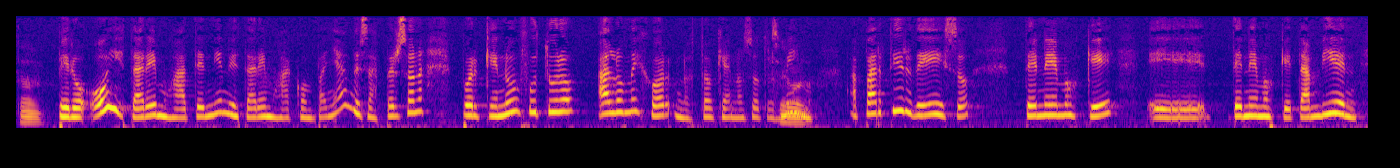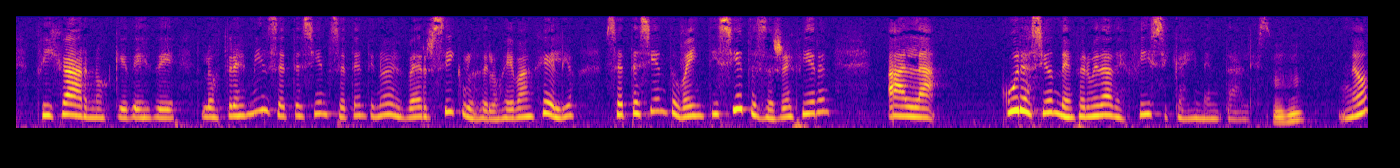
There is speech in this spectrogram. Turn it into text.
Claro. pero hoy estaremos atendiendo y estaremos acompañando a esas personas porque en un futuro a lo mejor nos toque a nosotros mismos. A partir de eso tenemos que eh, tenemos que también fijarnos que desde los 3.779 versículos de los evangelios, 727 se refieren a la curación de enfermedades físicas y mentales. ¿no?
